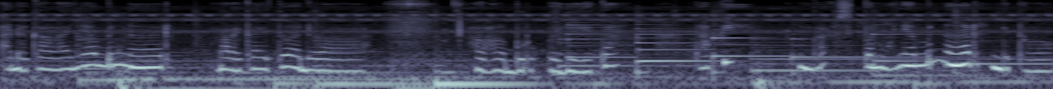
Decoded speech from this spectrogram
ada kalanya bener mereka itu adalah hal-hal buruk bagi kita tapi nggak sepenuhnya benar gitu loh.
